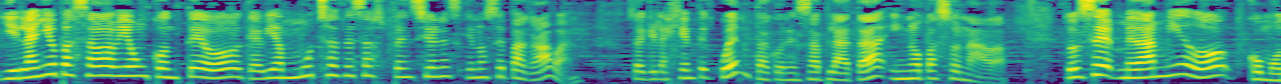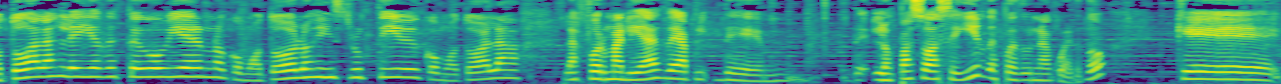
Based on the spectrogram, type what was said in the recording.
Y el año pasado había un conteo que había muchas de esas pensiones que no se pagaban. O sea, que la gente cuenta con esa plata y no pasó nada. Entonces, me da miedo, como todas las leyes de este gobierno, como todos los instructivos, y como todas las, formalidades de, de- de los pasos a seguir después de un acuerdo, que,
